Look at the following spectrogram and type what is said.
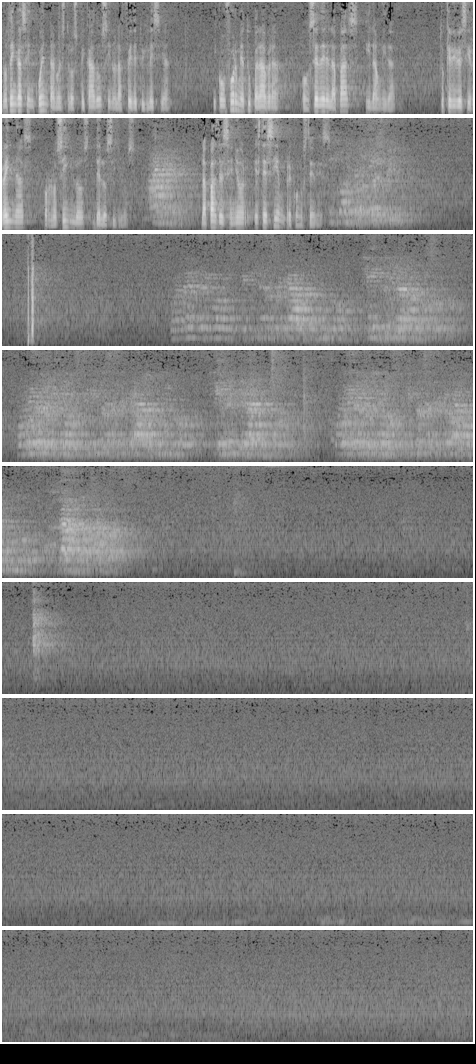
no tengas en cuenta nuestros pecados, sino la fe de tu iglesia, y conforme a tu palabra, concédele la paz y la unidad. Tú que vives y reinas por los siglos de los siglos. La paz del Señor esté siempre con ustedes.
